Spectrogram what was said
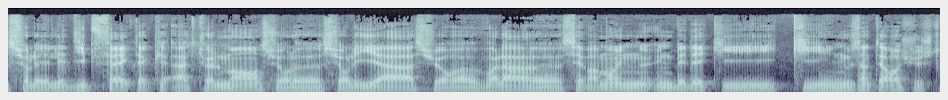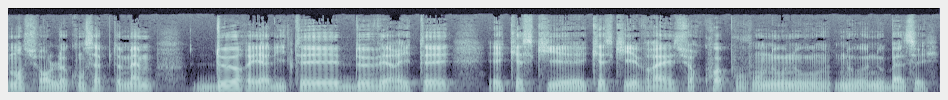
sur les, les deepfakes actuellement sur le sur l'IA sur euh, voilà euh, c'est vraiment une, une BD qui qui nous interroge justement sur le concept même de réalité, de vérité et qu'est-ce qui est qu'est-ce qui est vrai, sur quoi pouvons-nous nous, nous nous baser.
